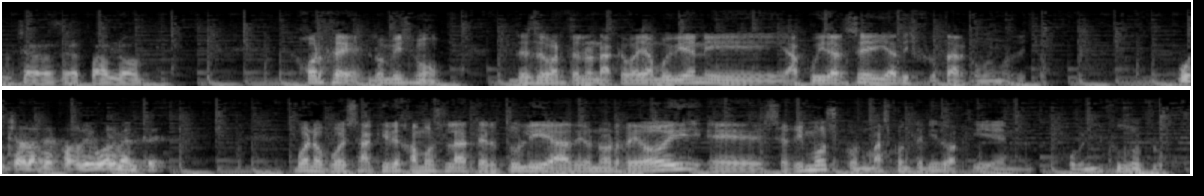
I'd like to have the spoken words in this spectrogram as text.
Muchas gracias, Pablo. Jorge, lo mismo, desde Barcelona, que vaya muy bien y a cuidarse y a disfrutar, como hemos dicho. Muchas gracias, Pablo, igualmente. Bueno, pues aquí dejamos la tertulia de honor de hoy. Eh, seguimos con más contenido aquí en Juvenil Fútbol Club.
